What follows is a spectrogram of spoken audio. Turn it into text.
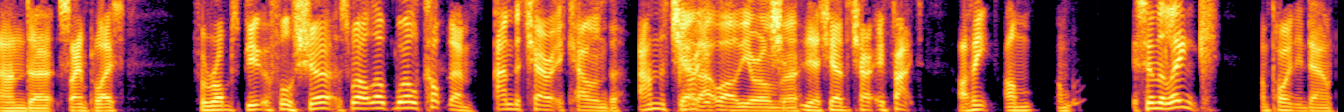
And uh, same place for Rob's beautiful shirt as well. Uh, World Cup them. and the charity calendar. and the charity. Get that while you're on there. Yeah, she had the charity. In fact, I think I'm, I'm. It's in the link. I'm pointing down.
